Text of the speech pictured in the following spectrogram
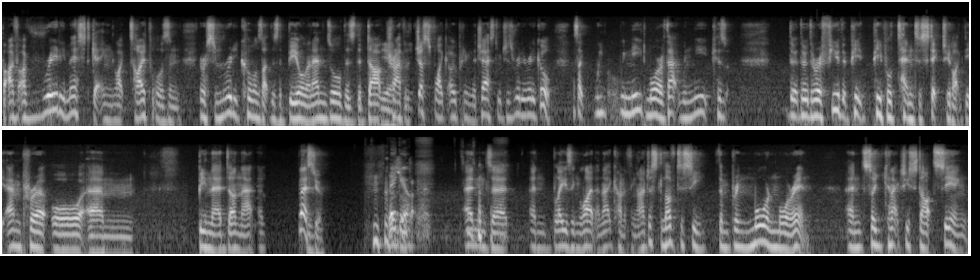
but I've I've really missed getting like titles, and there are some really cool ones. Like there's the Be All and End All. There's the Dark Yeah. Traveler, just for, like opening the chest, which is really really cool. It's like we we need more of that. We need because. There, there, there are a few that pe- people tend to stick to, like the Emperor or um, been there, done that. And bless you Thank you. and uh, and blazing light and that kind of thing. I just love to see them bring more and more in, and so you can actually start seeing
